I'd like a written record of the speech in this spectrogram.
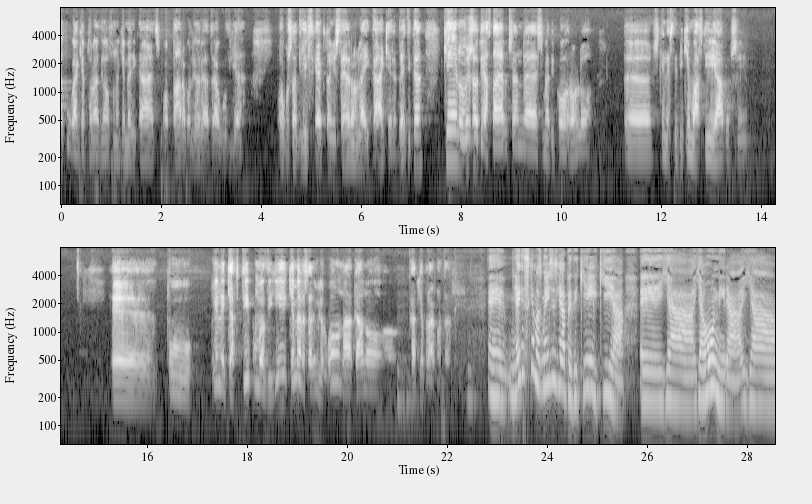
Άκουγα και από το ραδιόφωνο και μερικά έτσι, πάρα πολύ ωραία τραγούδια όπως το αντιλήφθηκα εκ των υστέρων, λαϊκά και ρεμπέτικα. Και νομίζω ότι αυτά έπαιξαν ε, σημαντικό ρόλο ε, στην αισθητική μου αυτή η άποψη. Ε, που είναι και αυτή που με οδηγεί και εμένα σαν δημιουργό να κάνω κάποια πράγματα. Ε, μια και μας μίλησες για παιδική ηλικία, ε, για, για όνειρα, για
